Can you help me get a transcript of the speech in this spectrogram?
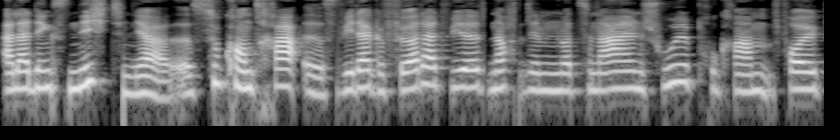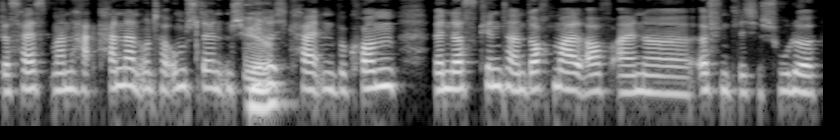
allerdings nicht ja, sous contrat ist, weder gefördert wird, noch dem nationalen Schulprogramm folgt. Das heißt, man kann dann unter Umständen Schwierigkeiten ja. bekommen, wenn das Kind dann doch mal auf eine öffentliche Schule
